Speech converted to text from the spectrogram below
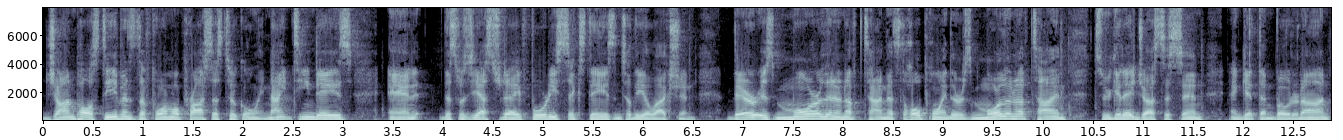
John Paul Stevens. The formal process took only 19 days, and this was yesterday, 46 days until the election. There is more than enough time. That's the whole point. There is more than enough time to get a justice in and get them voted on,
